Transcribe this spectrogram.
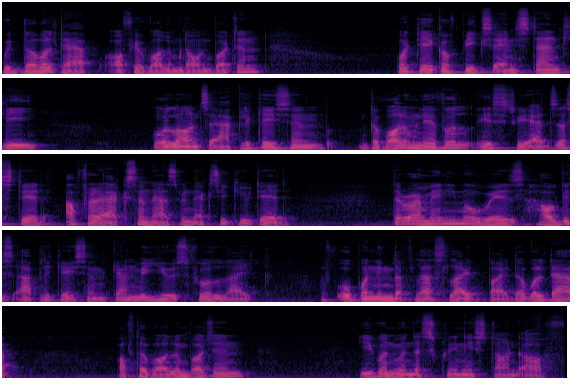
with double tap of your volume down button or take a picture instantly or launch an application. The volume level is readjusted after action has been executed. There are many more ways how this application can be useful like of opening the flashlight by double tap of the volume button even when the screen is turned off.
